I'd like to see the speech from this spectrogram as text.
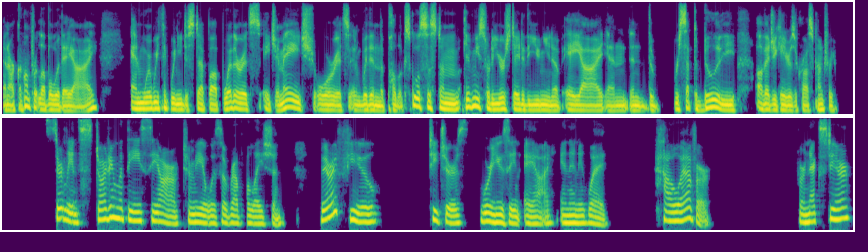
and our comfort level with ai and where we think we need to step up whether it's hmh or it's in, within the public school system? Give me sort of your state of the union of ai and and the receptibility of educators across the country. Certainly. And starting with the ecr to me it was a revelation. Very few teachers were using AI in any way. However, for next year,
